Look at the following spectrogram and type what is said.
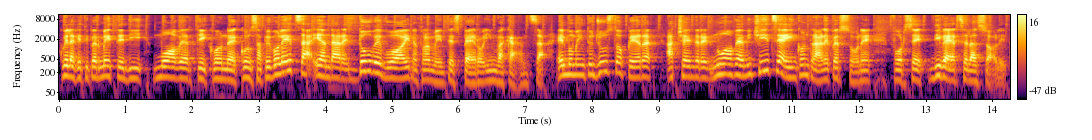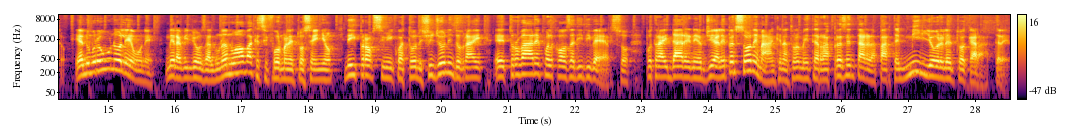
quella che ti permette di muoverti con consapevolezza e andare dove vuoi, naturalmente spero in vacanza. È il momento giusto per accendere nuove amicizie e incontrare persone forse diverse dal solito. E al numero 1 leone, meravigliosa luna nuova che si forma nel tuo segno. Nei prossimi 14 giorni dovrai eh, trovare qualcosa di diverso, potrai dare energia alle persone ma anche naturalmente rappresentare rappresentare la parte migliore del tuo carattere.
